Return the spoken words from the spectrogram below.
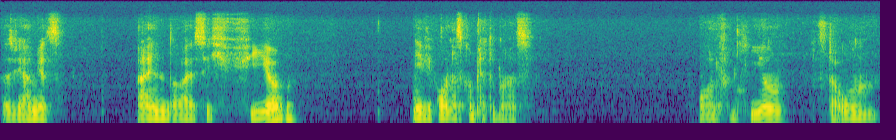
Also wir haben jetzt 31,4. Ne, wir brauchen das komplette Maß. Wir brauchen von hier bis da oben.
